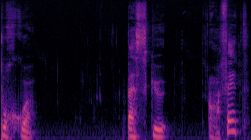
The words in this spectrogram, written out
Pourquoi? Parce que, en fait,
